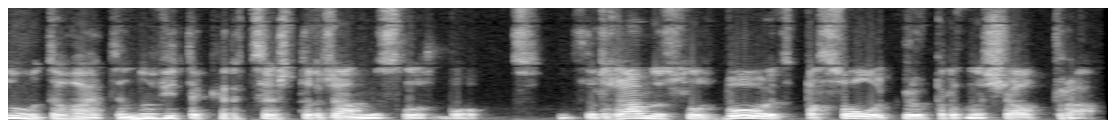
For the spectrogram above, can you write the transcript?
Ну давайте. Ну Вітекер, це ж державний службовець. Державний службовець посол, який призначав Трамп.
